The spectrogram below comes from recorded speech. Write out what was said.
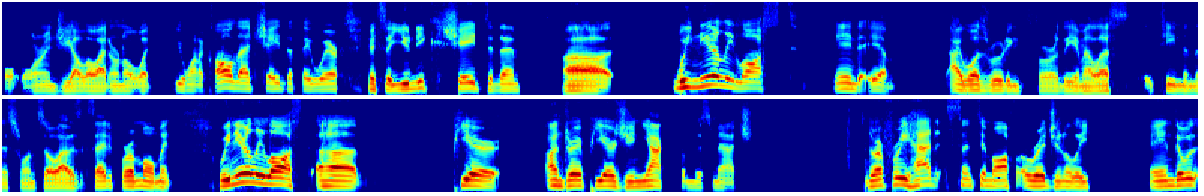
orange yellow. I don't know what you want to call that shade that they wear. It's a unique shade to them. Uh, we nearly lost, and yeah, I was rooting for the MLS team in this one, so I was excited for a moment. We nearly lost uh, Pierre Andre Pierre Gignac from this match. The referee had sent him off originally, and there was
